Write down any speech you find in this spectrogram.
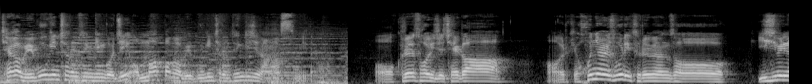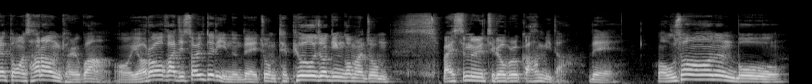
제가 외국인처럼 생긴 거지 엄마 아빠가 외국인처럼 생기진 않았습니다. 어, 그래서 이제 제가 어, 이렇게 혼혈 소리 들으면서 21년 동안 살아온 결과 어, 여러 가지 썰들이 있는데 좀 대표적인 것만 좀 말씀을 드려볼까 합니다. 네. 어, 우선은 뭐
